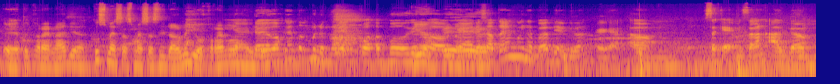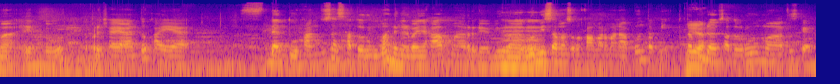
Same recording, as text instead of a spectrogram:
eh itu keren aja terus message message di dalamnya juga keren lah Iya, gitu. dialognya tuh bener-bener yang quotable gitu Iya, loh. iya, kayak ada iya. satu yang gue inget banget dia bilang kayak, um, bisa kayak misalkan agama itu, kepercayaan tuh kayak dan Tuhan tuh satu rumah dengan banyak kamar dia bilang lu bisa masuk ke kamar mana pun tapi tapi Iya. dalam satu rumah terus kayak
